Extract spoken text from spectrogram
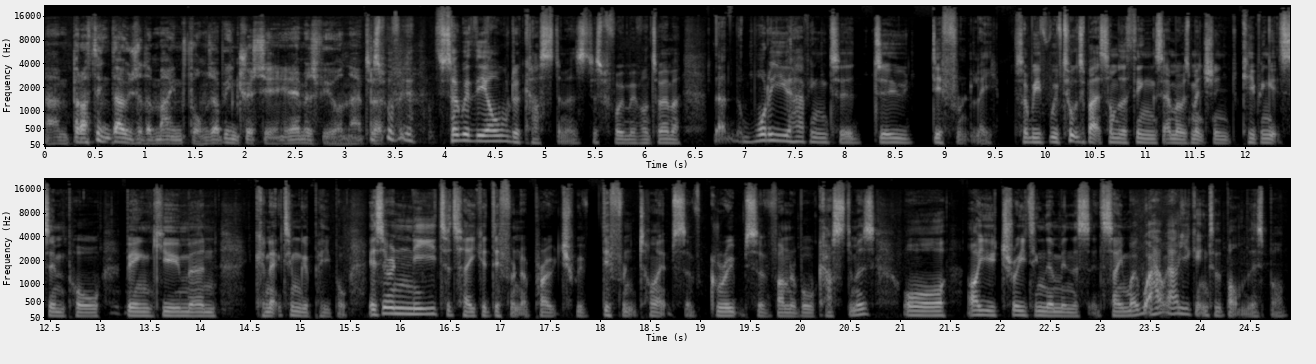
Um, but I think those are the main forms. I'd be interested in Emma's view on that. Before, so, with the older customers, just before we move on to Emma, what are you having to do differently? So we've we've talked about some of the things Emma was mentioning, keeping it simple, being human, connecting with people. Is there a need to take a different approach with different types of groups of vulnerable customers, or are you treating them in the same way? How, how are you getting to the bottom of this, Bob?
